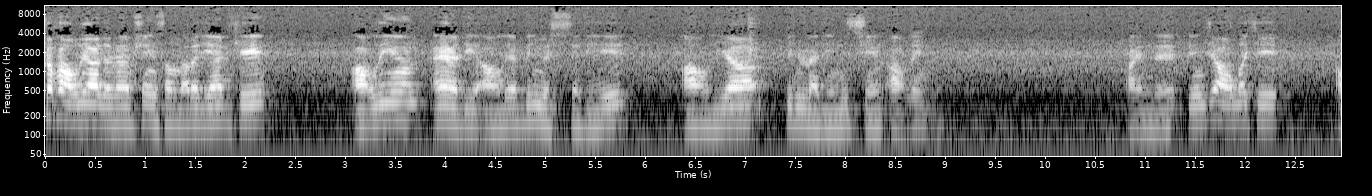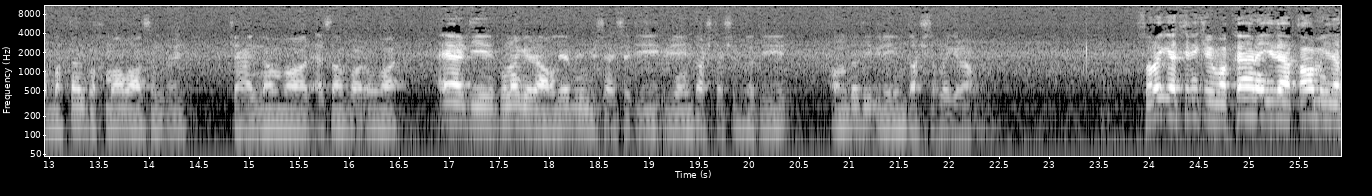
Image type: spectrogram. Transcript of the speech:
çox ağlayardı və həmişə insanlara deyərdi ki, ağlayın, əgər deyir, ağlaya bilmirsinizsə deyir, ağlaya bilmədiyiniz üçün ağlayın. Aynıdır. Birinci ağla ki, Allahdan qorxmaq lazımdır. Cəhənnəm var, əzab var, o var. Əgər deyir, buna görə ağlaya bilmirsənsə, deyir, ürəyin daşlaşıbsa, deyir, onda deyir, ürəyin daşlığına görə ağlayır. Sonra gətirir ki, qam ilə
